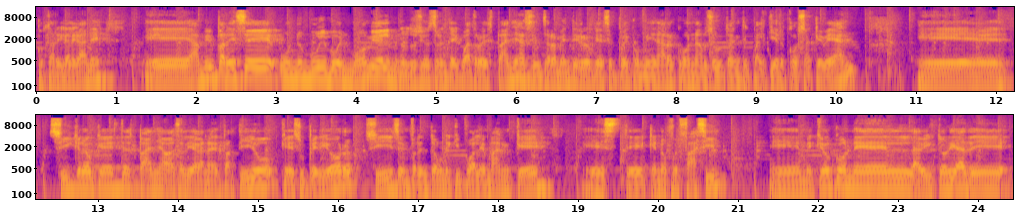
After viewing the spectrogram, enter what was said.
Costa Rica le gane. Eh, a mí me parece un muy buen momio el menos 234 de España. Sinceramente creo que se puede combinar con absolutamente cualquier cosa que vean. Eh, sí creo que esta España va a salir a ganar el partido, que es superior. Sí, se enfrentó a un equipo alemán que, este, que no fue fácil. Eh, me quedo con el, la victoria de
